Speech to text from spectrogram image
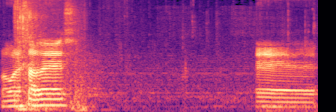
Hola, buenas tardes. Eh...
